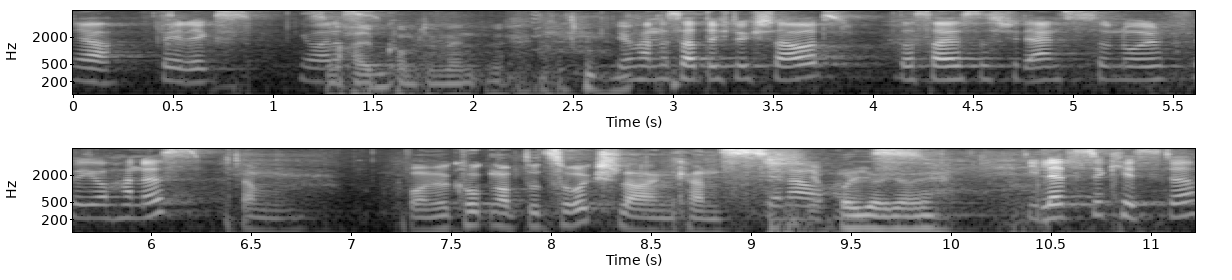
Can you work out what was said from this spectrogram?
Ja, Felix. Das ist ein Johannes, Halbkompliment. Johannes hat dich durchschaut. Das heißt, es steht 1 zu 0 für Johannes. Dann wollen wir gucken, ob du zurückschlagen kannst. Genau. Johannes. Uiuiui. Die letzte Kiste.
